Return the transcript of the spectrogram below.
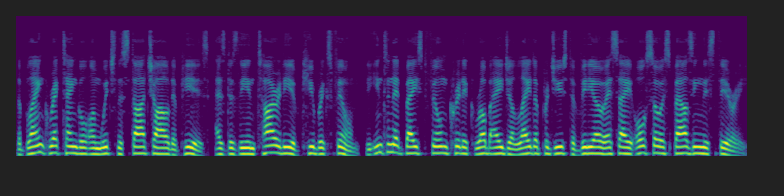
the blank rectangle on which the star child appears, as does the entirety of Kubrick's film. The internet based film critic Rob Ager later produced a video essay also espousing this theory.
